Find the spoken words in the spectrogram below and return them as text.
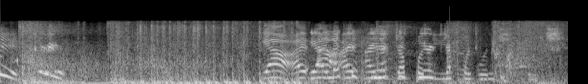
it! Yeah, I, Yeah, I like to I hear like jump on hear jump on language.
